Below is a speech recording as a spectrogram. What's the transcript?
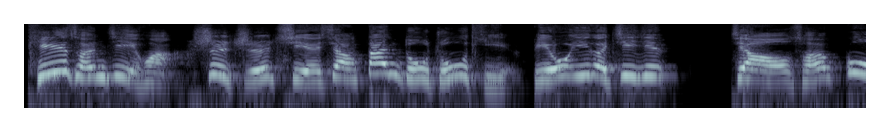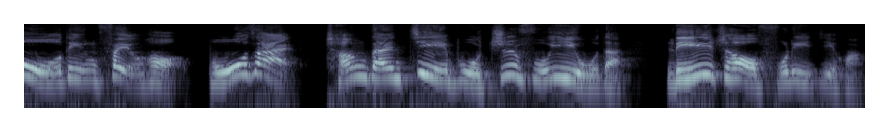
提存计划是指企业向单独主体，比如一个基金，缴存固定费用后，不再承担进一步支付义务的离职后福利计划。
